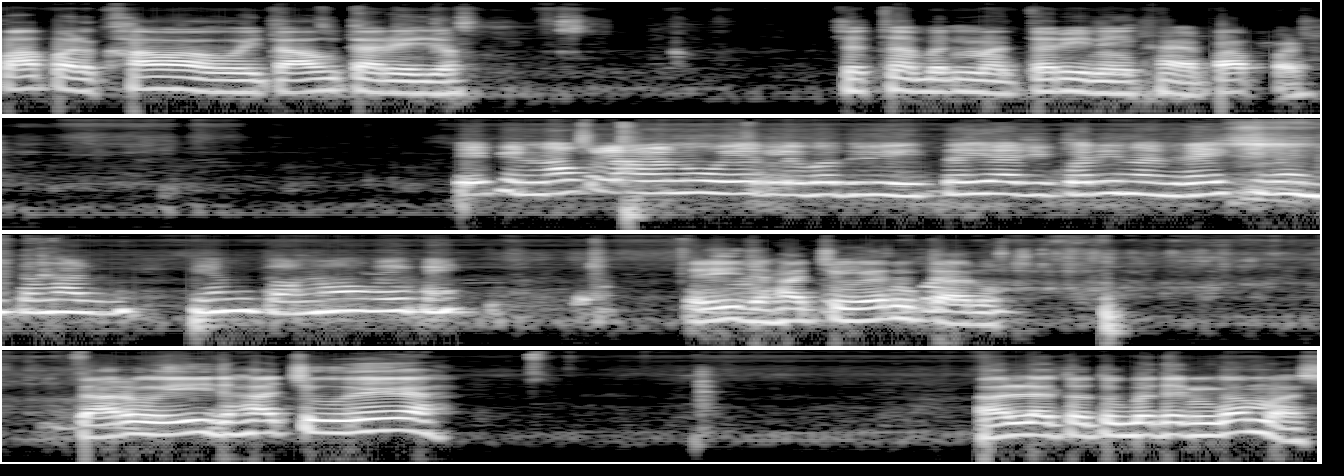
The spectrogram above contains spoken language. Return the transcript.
પાપડ ખાવા હોય તો આવતા રહેજો. જથ્થાબંધમાં તરી નહીં ખાય પાપડ. ટિફિન મોકલાવાનું હોય એટલે બધી તૈયારી કરીને જ રાખી હોય ને તમારે. એમ તો ન હોય કઈ. એ જ સાચું હે ને તારું. તારું એ જ સાચું હે. હાલે તો તું બધાને ગમસ.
